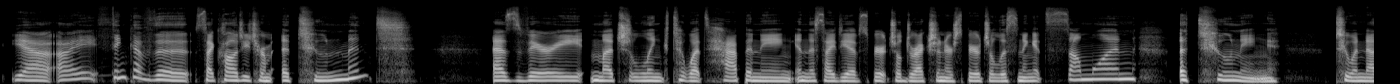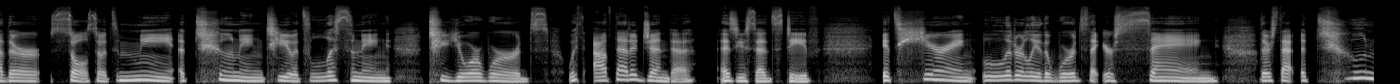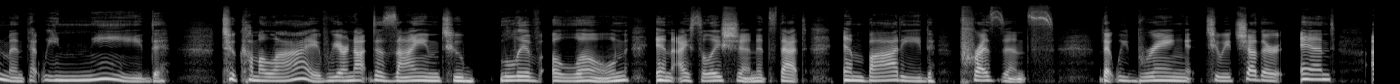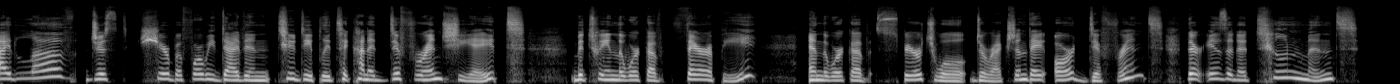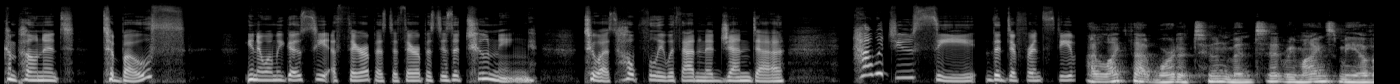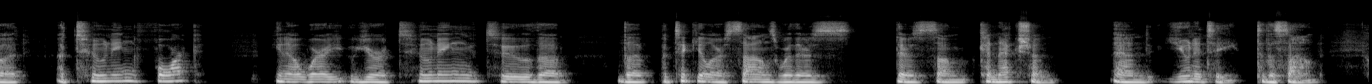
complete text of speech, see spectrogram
yeah i think of the psychology term attunement as very much linked to what's happening in this idea of spiritual direction or spiritual listening. It's someone attuning to another soul. So it's me attuning to you, it's listening to your words without that agenda, as you said, Steve. It's hearing literally the words that you're saying. There's that attunement that we need to come alive. We are not designed to live alone in isolation. It's that embodied presence that we bring to each other. And I'd love just here before we dive in too deeply to kind of differentiate between the work of therapy and the work of spiritual direction. They are different. There is an attunement component to both. You know, when we go see a therapist, a therapist is attuning to us, hopefully without an agenda. How would you see the difference, Steve? I like that word attunement. It reminds me of a, a tuning fork you know, where you're tuning to the the particular sounds where there's there's some connection and unity to the sound.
